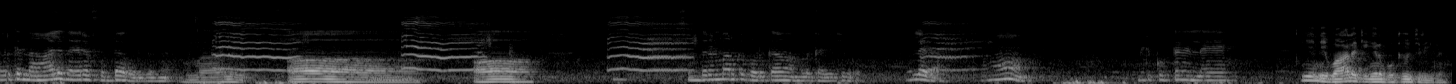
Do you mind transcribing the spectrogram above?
അവർക്ക് നാല് നേരം ഫുഡാണ് കൊടുക്കുന്നത്. നാല്. ആ. സുന്ദരന്മാർക്ക് കൊടുക്കാതെ നമ്മൾ കഴിക്കുമോ അല്ലേടാ ആ. ഒരു കുട്ടനല്ലേ? നീ നീ വാലൊക്കെ ഇങ്ങനെ പൊക്കി വെച്ചിരിക്കുന്നത്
